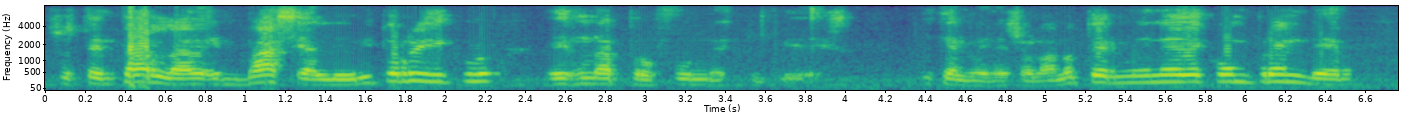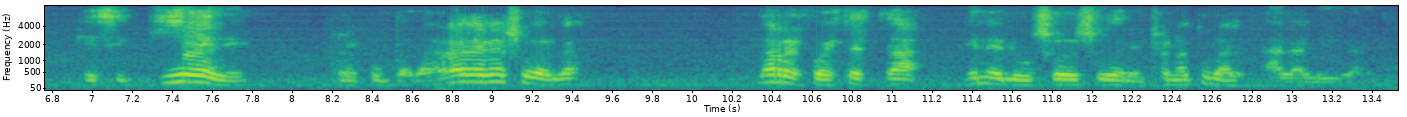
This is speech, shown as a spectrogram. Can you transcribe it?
sustentarla en base al librito ridículo es una profunda estupidez. Y que el venezolano termine de comprender que si quiere recuperar a Venezuela, la respuesta está en el uso de su derecho natural a la libertad.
